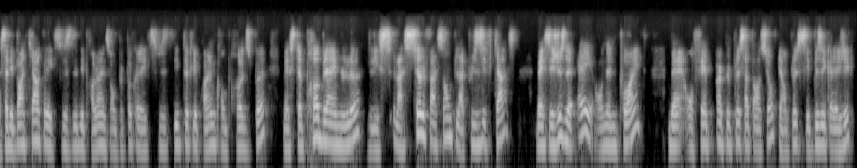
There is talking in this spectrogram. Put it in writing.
Ça dépend qui en collectivité des problèmes. On ne peut pas collectiviser tous les problèmes qu'on ne produit pas. Mais ce problème-là, la seule façon puis la plus efficace, ben, c'est juste de Hey, on a une pointe, ben, on fait un peu plus attention, puis en plus, c'est plus écologique, puis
